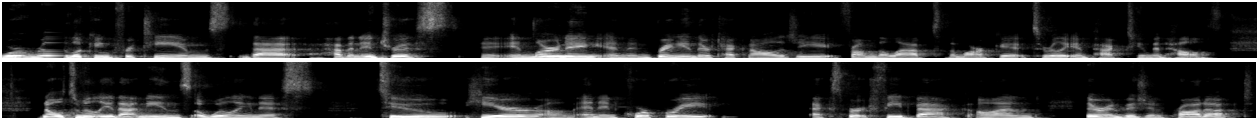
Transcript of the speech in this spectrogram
We're really looking for teams that have an interest in learning and in bringing their technology from the lab to the market to really impact human health. And ultimately, that means a willingness to hear um, and incorporate expert feedback on their envisioned product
